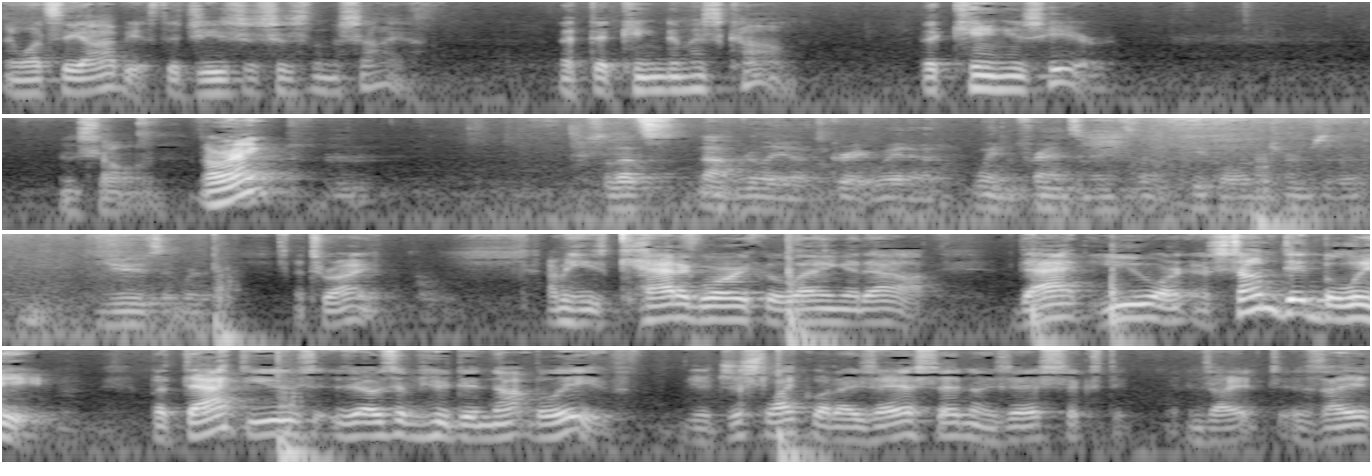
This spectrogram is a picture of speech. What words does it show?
And what's the obvious? That Jesus is the Messiah, that the kingdom has come, the king is here. and so on. All right? So that's not really a great way to win friends and influence people in terms of the Jews that were there. That's right. I mean, he's categorically laying it out. That you are, some did believe, but that you, those of you who did not believe, you're just like what Isaiah said in Isaiah 60, Isaiah, Isaiah,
